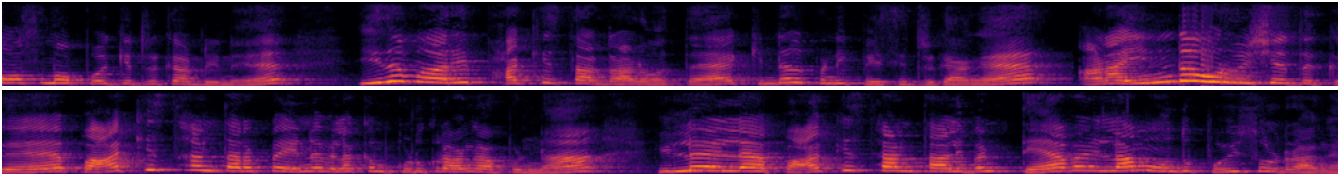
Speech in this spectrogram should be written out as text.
மோசமாக போய்கிட்டு இருக்கு அப்படின்னு இது மாதிரி பாகிஸ்தான் ராணுவத்தை கிண்டல் பண்ணி பேசிட்டு இருக்காங்க. ஆனால் இந்த ஒரு விஷயத்துக்கு பாகிஸ்தான் தரப்பை என்ன விளக்கம் கொடுக்குறாங்க அப்படின்னா இல்லை இல்லை பாகிஸ்தான் தாலிபான் தேவையில்லாமல் வந்து பொய் சொல்கிறாங்க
